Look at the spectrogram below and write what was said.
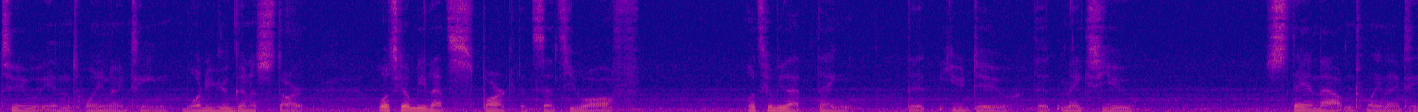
to in 2019? What are you going to start? What's going to be that spark that sets you off? What's going to be that thing that you do that makes you stand out in 2019?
